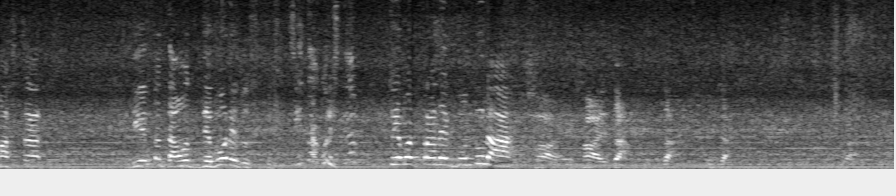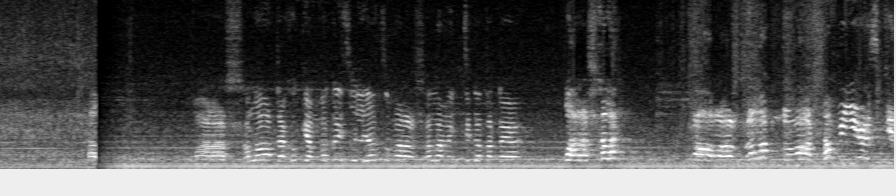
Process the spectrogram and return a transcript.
মাছটা দিয়ে তো দাওয়াত দেবো রে দোস্ত। চিন্তা করিস না তুই আমার প্রাণের বন্ধু না? হয় হয় যা যা যা। দেখো কেমন করে চলে যাচ্ছে মারার শালা মিথ্যে কথা কয়া। আজকে।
